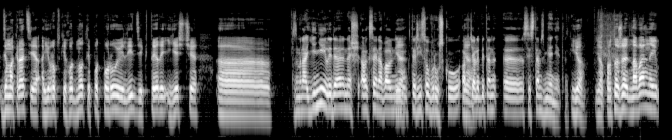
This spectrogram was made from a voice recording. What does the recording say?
demokracja a europejskie hodnoty podporuje ludzi, którzy jeszcze e, eh, to znamená jiní lidé než Alexej Navalny, yeah. kteří jsou v Rusku a yeah. chtěli by ten e, systém změnit. Jo, jo, protože Navalny,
